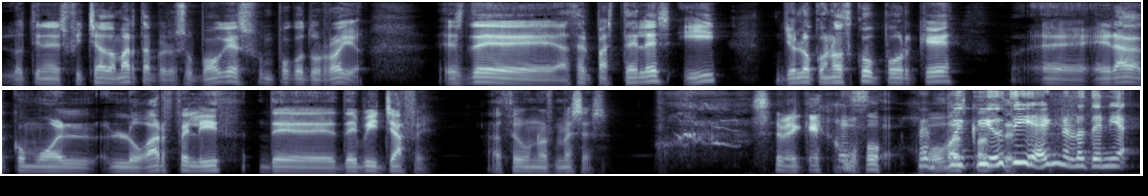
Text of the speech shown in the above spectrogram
lo tienes fichado, Marta, pero supongo que es un poco tu rollo. Es de hacer pasteles y yo lo conozco porque eh, era como el lugar feliz de David Jaffe hace unos meses. Se ve que jugó, es, muy cute, ¿eh? No lo, tenía,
